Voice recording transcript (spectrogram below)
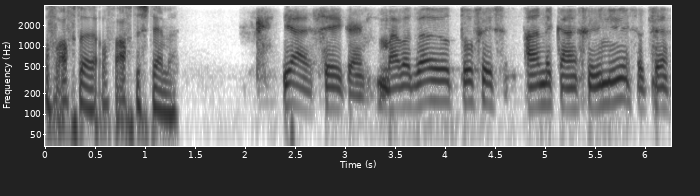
of af te, of af te stemmen. Ja, zeker. Maar wat wel heel tof is aan de KGU nu, is dat ze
